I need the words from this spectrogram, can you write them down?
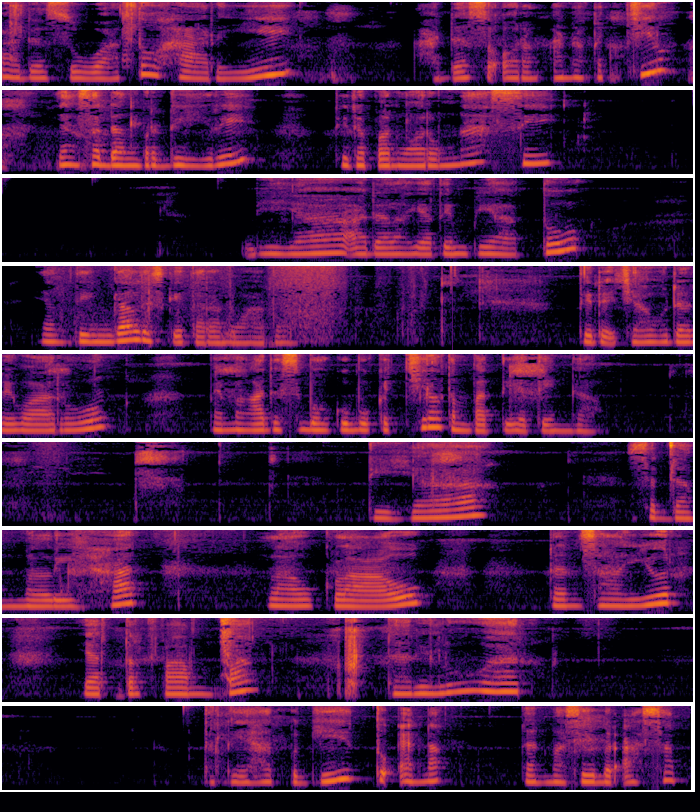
Pada suatu hari, ada seorang anak kecil yang sedang berdiri di depan warung nasi. Dia adalah yatim piatu yang tinggal di sekitaran warung. Tidak jauh dari warung, memang ada sebuah gubuk kecil tempat dia tinggal. Dia sedang melihat lauk-lauk dan sayur yang terpampang dari luar. Terlihat begitu enak dan masih berasap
